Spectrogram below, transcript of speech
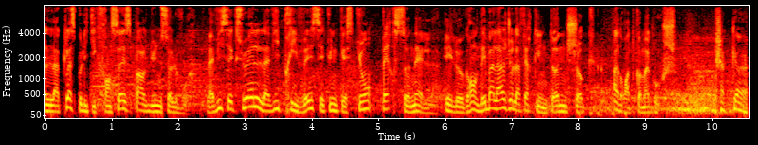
la classe politique française parle d'une seule voix. La vie sexuelle, la vie privée, c'est une question personnelle. Et le grand déballage de l'affaire Clinton choque à droite comme à gauche. Chacun,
